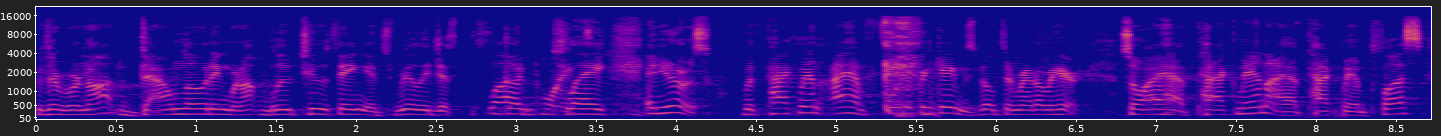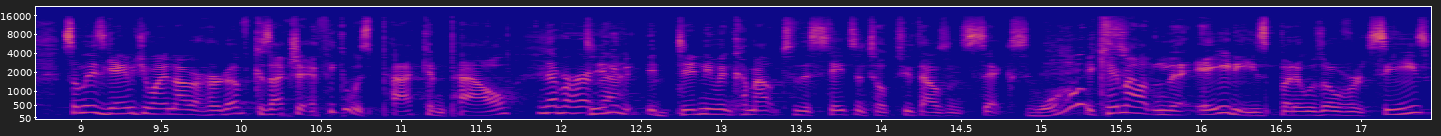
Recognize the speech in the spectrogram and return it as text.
That we're not downloading, we're not Bluetoothing, it's really just plug, play. And you notice, with Pac-Man, I have four different games built in right over here. So I have Pac-Man, I have Pac-Man Plus. Some of these games you might not have heard of, because actually I think it was Pac and Pal. Never heard didn't that. Even, it didn't even come out to the States until 2006. What? It came out in the 80s, but it was overseas.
